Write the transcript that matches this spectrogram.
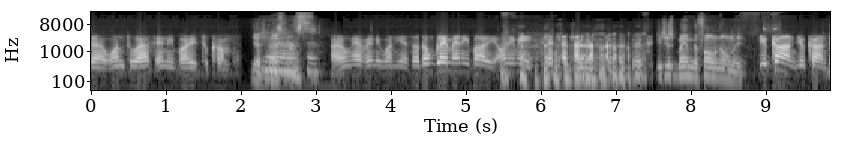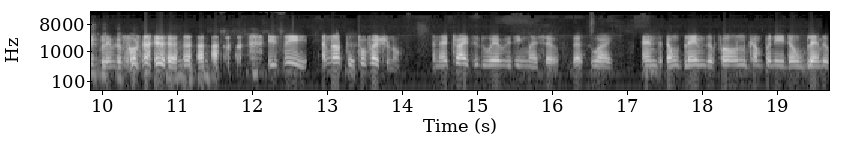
uh, want to ask anybody to come. Yes, Yes, Master. master. I don't have anyone here, so don't blame anybody, only me. you just blame the phone only. you can't, you can't blame the phone either. it's me. I'm not a professional, and I try to do everything myself. That's why. And don't blame the phone company, don't blame the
